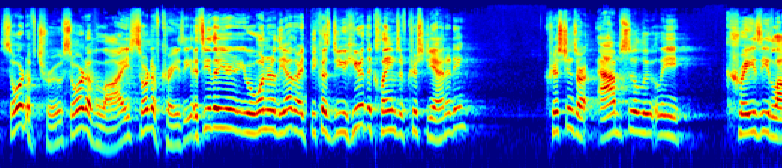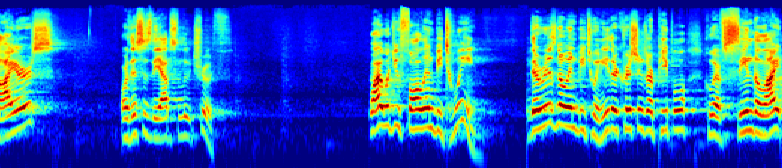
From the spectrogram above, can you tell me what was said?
sort of true, sort of lie, sort of crazy. It's either you're, you're one or the other. Because do you hear the claims of Christianity? Christians are absolutely crazy liars, or this is the absolute truth. Why would you fall in between? There is no in between. Either Christians are people who have seen the light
